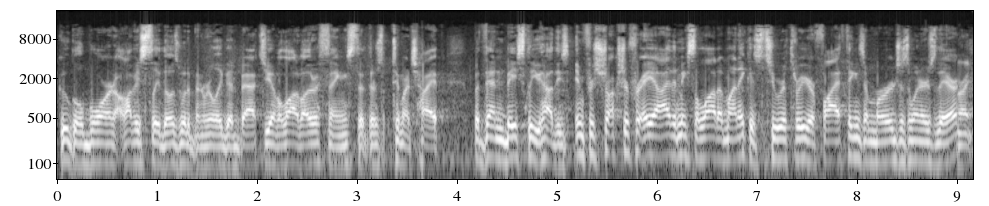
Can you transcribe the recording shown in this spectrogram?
Google born. Obviously, those would have been really good bets. You have a lot of other things that there's too much hype. But then basically you have these infrastructure for AI that makes a lot of money because two or three or five things emerge as winners there. Right.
